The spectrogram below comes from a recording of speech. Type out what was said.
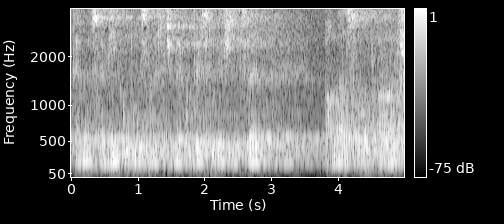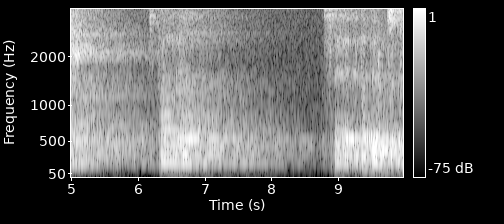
tému semínku, pomyslně řečeno jako té slunečnice, a on nás svou tvář stále své etapy růstu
